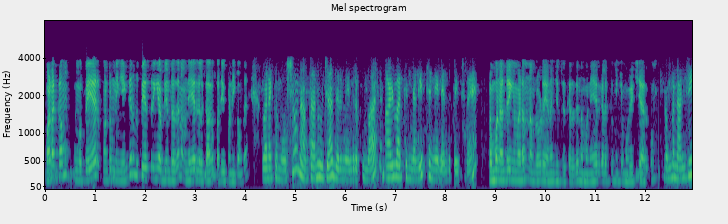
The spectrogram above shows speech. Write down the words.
வணக்கம். உங்க பெயர் மற்றும் நீங்க எங்க இருந்து பேசுறீங்க அப்படின்றத நம்ம நேயர்களுக்காக பதிவு பண்ணிக்கோங்க. வணக்கம் ஓஷோ. நான் தனுஜா தர்மேந்திரகுமார். ஆழ்வார்த்தின் நகை சென்னையில இருந்து பேசுறேன். ரொம்ப நன்றிங்க மேடம். நம்மளோட இணைஞ்சிட்டு இருக்கிறது நம்ம நேயர்களுக்கு மிக்க மகிழ்ச்சியா இருக்கும். ரொம்ப நன்றி.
